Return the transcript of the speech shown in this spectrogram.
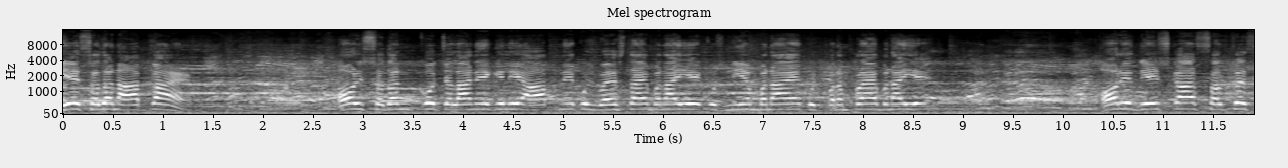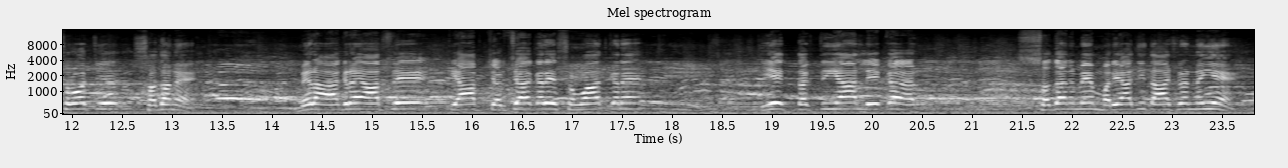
ये सदन आपका है। और इस सदन को चलाने के लिए आपने कुछ व्यवस्थाएँ बनाई है, कुछ नियम बनाए कुछ परंपराएँ बनाई है। और ये देश का सबसे सर्वोच्च सदन है। मेरा आग्रह आपसे कि आप चर्चा करें, संवाद करें। ये तख्तियाँ लेकर सदन में मर्यादित आचरण नहीं है।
